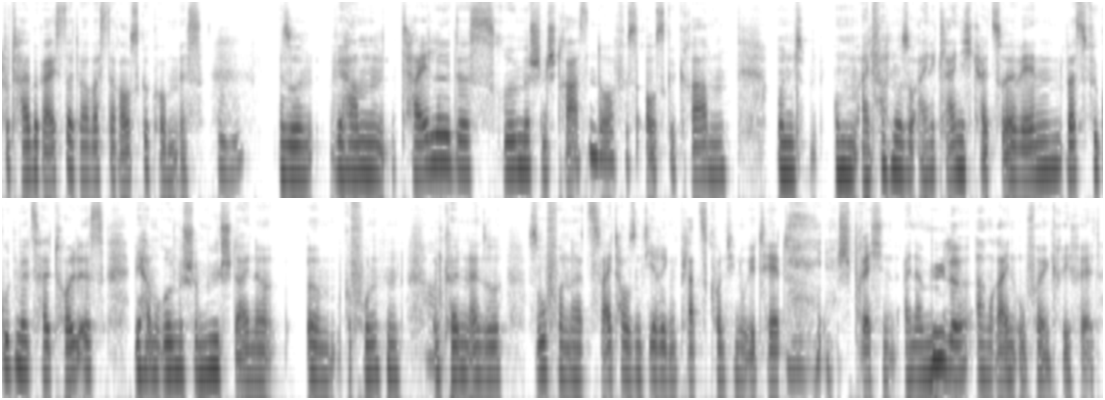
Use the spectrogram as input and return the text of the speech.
total begeistert war, was da rausgekommen ist. Mhm. Also wir haben Teile des römischen Straßendorfes ausgegraben und um einfach nur so eine Kleinigkeit zu erwähnen, was für Goodmills halt toll ist, wir haben römische Mühlsteine ähm, gefunden Oh. und können also so von einer 2000-jährigen Platzkontinuität sprechen, einer Mühle am Rheinufer in Krefeld.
